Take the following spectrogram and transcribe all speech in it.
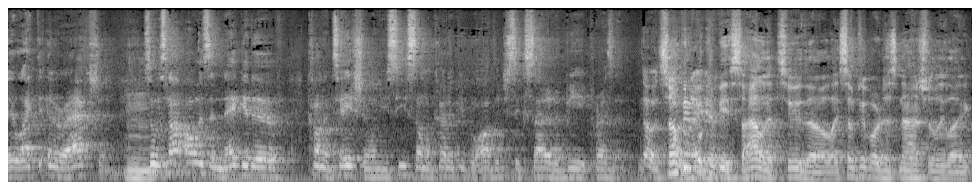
They like the interaction. Mm-hmm. So it's not always a negative connotation when you see someone cutting people off. They're just excited to be present. no, it's Some not people negative. could be silent too, though. Like some people are just naturally like.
